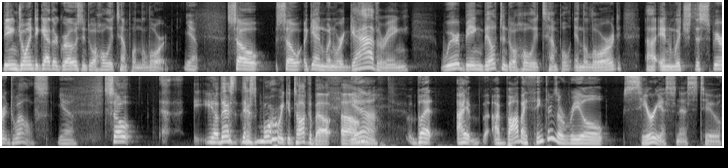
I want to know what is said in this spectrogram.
being joined together, grows into a holy temple in the Lord. Yeah. So, so again, when we're gathering, we're being built into a holy temple in the Lord, uh, in which the Spirit dwells. Yeah. So, uh, you know, there's there's more we could talk about. Um, yeah. But I, I, Bob, I think there's a real seriousness to,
